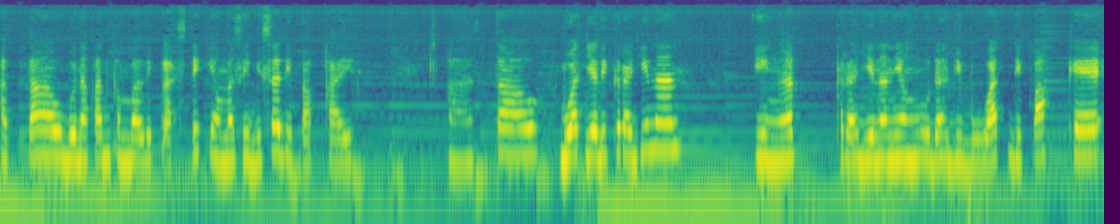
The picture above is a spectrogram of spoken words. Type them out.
atau gunakan kembali plastik yang masih bisa dipakai. Atau buat jadi kerajinan. Ingat, kerajinan yang udah dibuat dipakai,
